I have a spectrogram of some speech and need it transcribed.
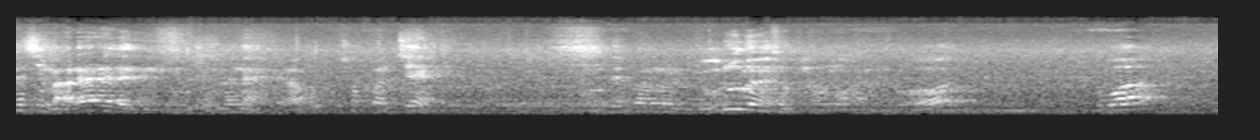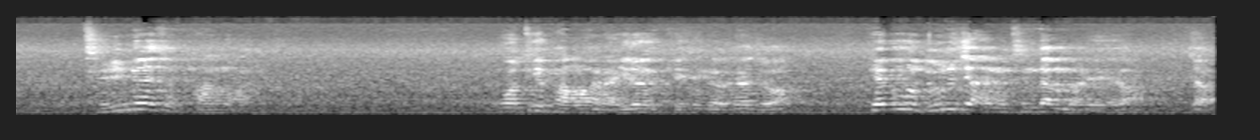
하지 말아야 되는 거중 하나예요. 첫 번째, 상대방을 누르면서 방어하는 것, 또와 들면서 방어하는 것. 뭐 어떻게 방어하나 이렇게 생각을 하죠. 대부분 누르지 않으면 든단 말이에요. 자,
